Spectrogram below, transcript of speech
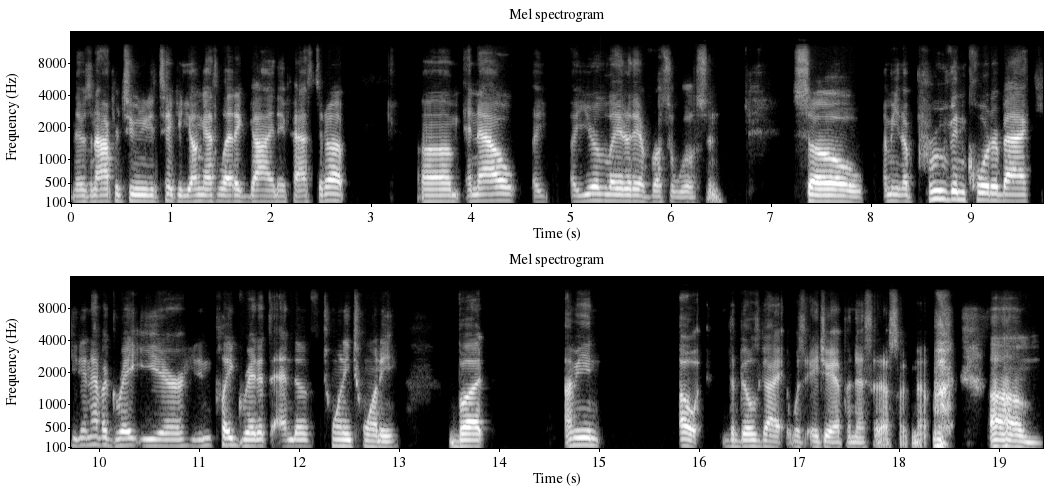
There was an opportunity to take a young athletic guy and they passed it up. Um, and now a, a year later they have Russell Wilson. So I mean, a proven quarterback. He didn't have a great year. He didn't play great at the end of 2020, but I mean, oh, the Bills guy was AJ Epenesa. That's looking up. um,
